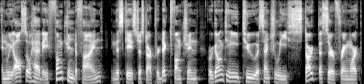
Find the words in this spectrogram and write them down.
and we also have a function defined, in this case just our predict function, we're going to need to essentially start the serve framework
